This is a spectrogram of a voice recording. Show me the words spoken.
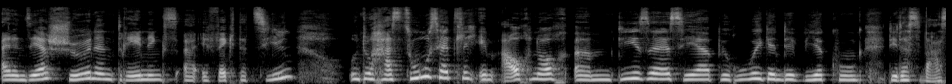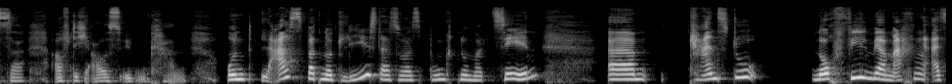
einen sehr schönen Trainingseffekt erzielen und du hast zusätzlich eben auch noch ähm, diese sehr beruhigende Wirkung, die das Wasser auf dich ausüben kann. Und last but not least, also als Punkt Nummer 10, ähm, kannst du noch viel mehr machen, als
